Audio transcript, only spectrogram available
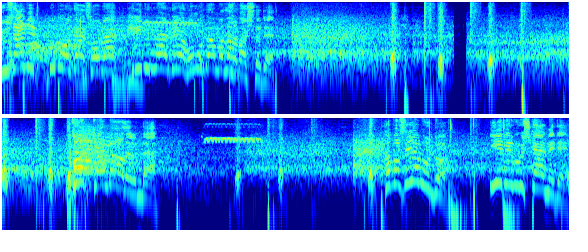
Güzel bir bu golden sonra tribünlerde homurdanmalar başladı. Top kendi ağlarında. Kafasıyla vurdu. İyi bir vuruş gelmedi.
